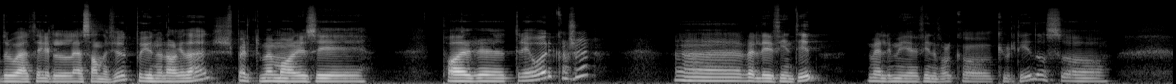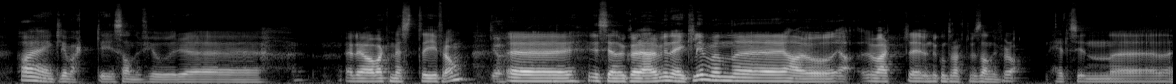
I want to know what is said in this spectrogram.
dro jeg til Sandefjord, på juniorlaget der. Spilte med Marius i par-tre år, kanskje. Eh, veldig fin tid. Veldig mye fine folk og kul tid. Og så har jeg egentlig vært i Sandefjord eh, Eller jeg har vært mest i Fram Ja. uh, i seniorkarrieren min, egentlig. Men uh, jeg har jo ja, vært eh, under kontrakt med Sandefjord da. Helt siden, uh,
